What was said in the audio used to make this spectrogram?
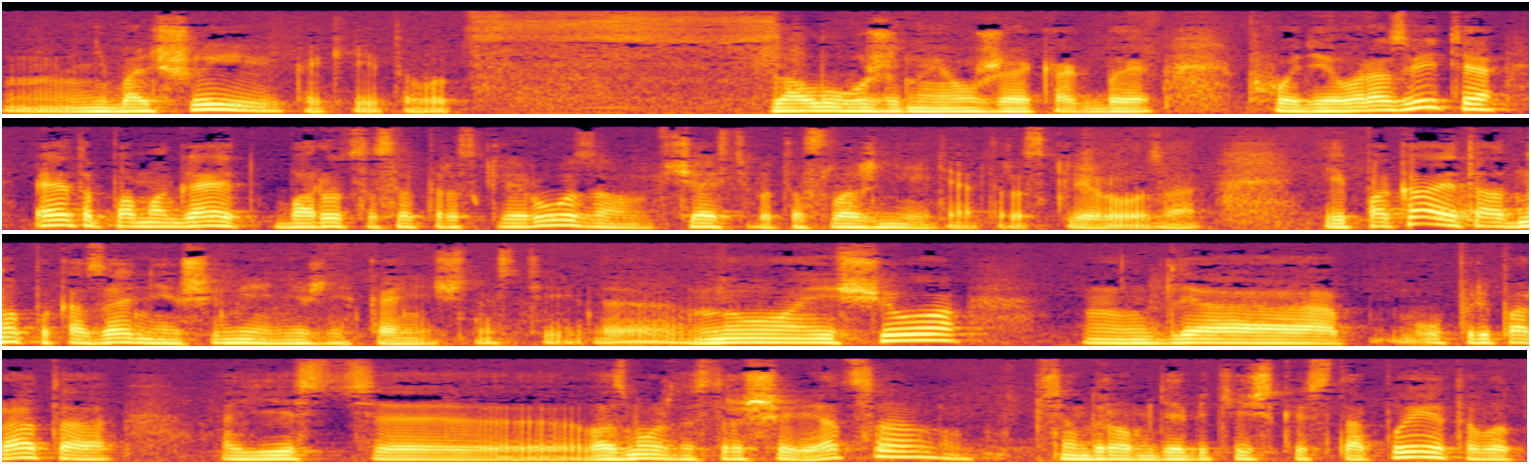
небольшие какие-то вот заложенные уже как бы в ходе его развития. Это помогает бороться с атеросклерозом в части вот осложнения атеросклероза. И пока это одно показание ишемии нижних конечностей. Да. Но еще для, у препарата есть э, возможность расширяться. Синдром диабетической стопы – это вот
